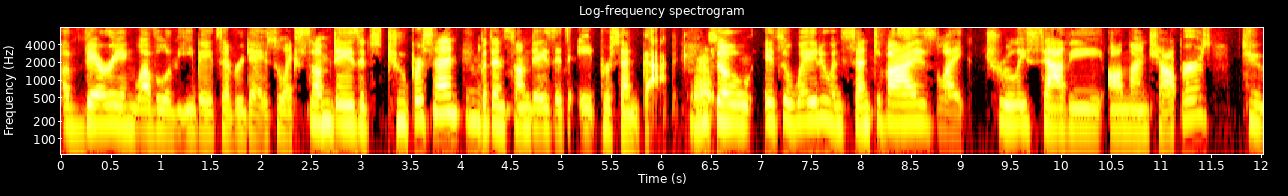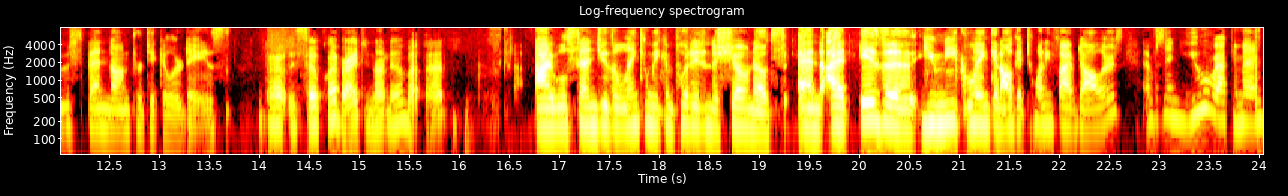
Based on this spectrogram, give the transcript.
a varying level of Ebates every day. So like some days it's 2%, mm. but then some days it's 8% back. Wow. So it's a way to incentivize like truly savvy online shoppers to spend on particular days. That is so clever. I did not know about that. I will send you the link and we can put it in the show notes. And it is a unique link and I'll get $25. And for saying you recommend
